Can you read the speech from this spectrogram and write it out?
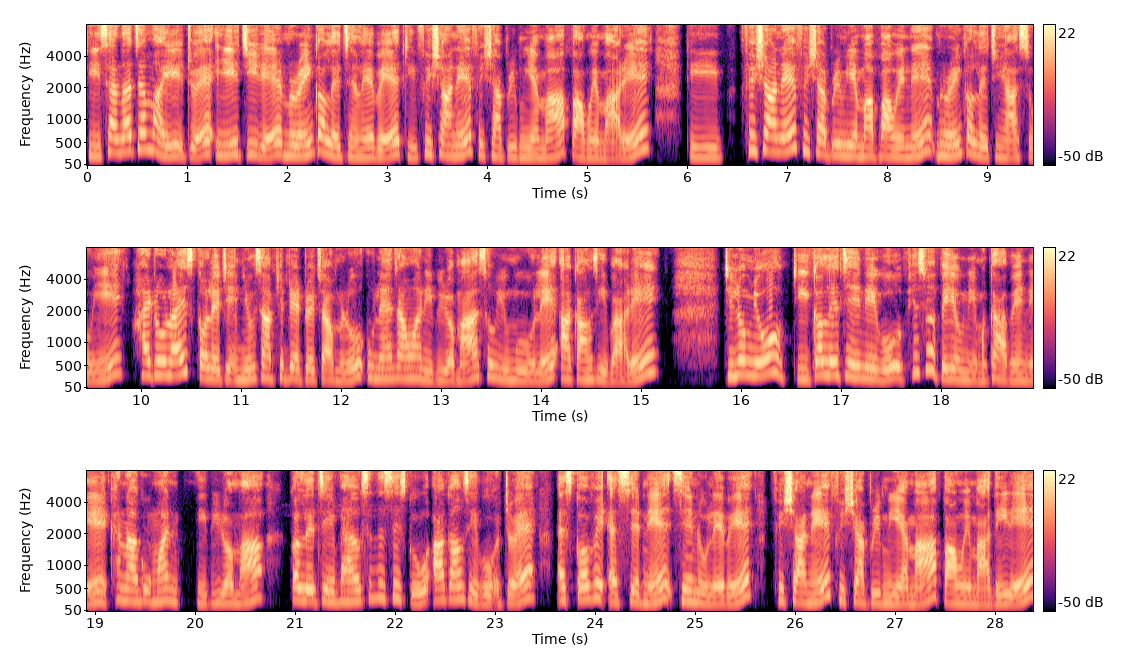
ဒီစံသားကျမ်းမာရေးအတွက်အရေးကြီးတဲ့ Marine Collagen လည်းပဲဒီ Fisher နဲ့ Fisher Premium မှာပါဝင်ပါတယ်ဒီ Fisher နဲ့ Fisher Premium မှာပါဝင်တဲ့ Marine Collagen ဟာဆိုရင် Hydrolyzed Collagen အမျိုးအစားဖြစ်တဲ့အတွက်ကြောင့်မလို့ဥလန်းချောင်းကနေပြီးတော့မှဆုပ်ယူမှုကိုလည်းအားကောင်းစေပါတယ်။ဒီလိုမျိုးဒီ collagen တွေကိုဖြစ်ဆွတ်ပေးရုံနဲ့မကဘဲနဲ့ခန္ဓာကိုယ်မှာနေပြီးတော့မှ collagen biosynthesis ကိုအားကောင်းစေဖို့အတွက် ascorbic acid နဲ့ zinc တို့လည်းပဲ Fisher နဲ့ Fisher Premium မှာပါဝင်ပါသေးတယ်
